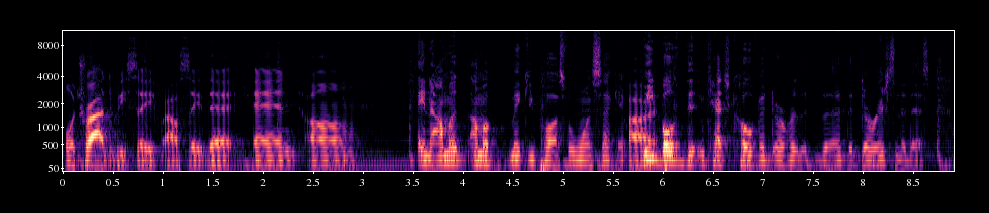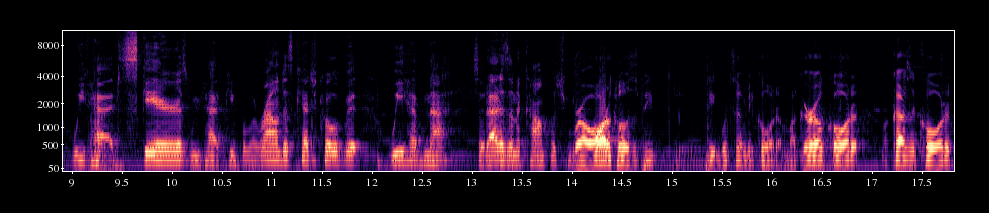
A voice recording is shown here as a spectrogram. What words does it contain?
or tried to be safe. I'll say that. And um, Hey, now I'm gonna I'm gonna make you pause for one second. All we right. both didn't catch COVID over the, the, the duration of this. We've had scares. We've had people around us catch COVID. We have not. So that is an accomplishment. bro, all the closest people people to me caught it. My girl caught it. My cousin caught it.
